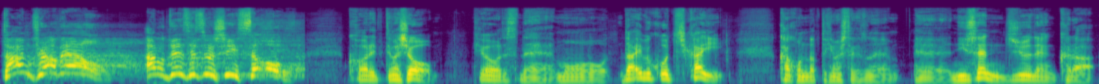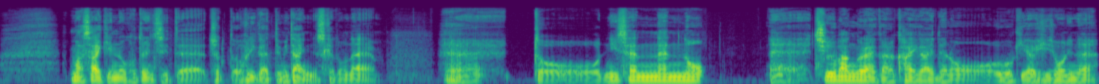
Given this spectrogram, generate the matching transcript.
タイムトラベルあの伝説の真相。これ言ってみましょう。今日はですねもうだいぶこう近い過去になってきましたけどね、えー、2010年からまあ最近のことについてちょっと振り返ってみたいんですけどね。えー、っと2000年の、えー、中盤ぐらいから海外での動きが非常にね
